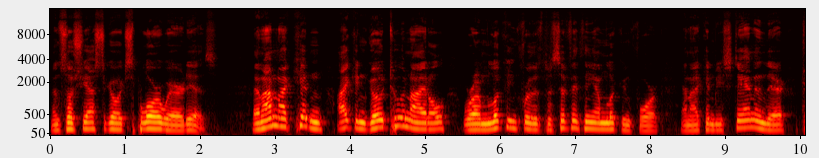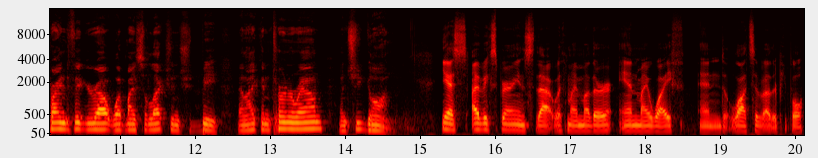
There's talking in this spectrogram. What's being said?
and so she has to go explore where it is. And I'm not kidding. I can go to an idol where I'm looking for the specific thing I'm looking for, and I can be standing there trying to figure out what my selection should be, and I can turn around and she's gone. Yes, I've experienced that with my mother and my wife and lots of other people.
